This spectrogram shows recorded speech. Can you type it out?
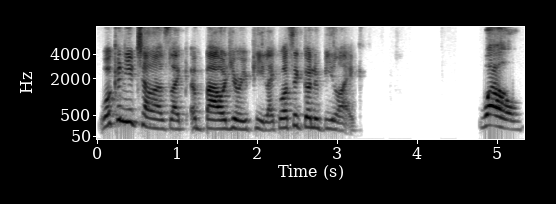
What can you tell us like about your EP? Like what's it going to be like? Well,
